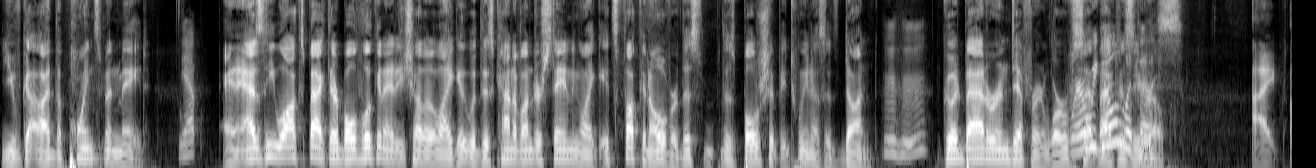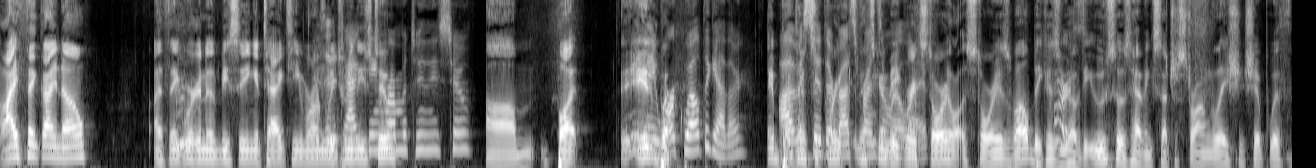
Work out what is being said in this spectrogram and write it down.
You've got uh, the points been made." Yep. And as he walks back, they're both looking at each other like with this kind of understanding, like it's fucking over. This this bullshit between us, it's done. Mm-hmm. Good, bad, or indifferent, we're Where set back to zero. this? I I think I know. I think we're going to be seeing a tag team run Is it a between tag these team two. run between these two? Um, but I mean, it- they but- work well together. it- but Obviously, they're great, best that's friends going in to be a great life. story story as well because you have the Usos having such a strong relationship with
